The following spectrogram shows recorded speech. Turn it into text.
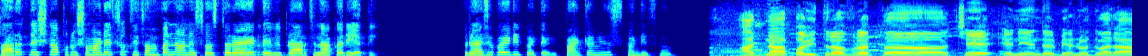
ભારત દેશના પુરુષો માટે સુખી, સંપન્ન અને સ્વસ્થ રહે તેવી પ્રાર્થના કરી હતી. Rajubhai Patel, Patan news twenty four. આજના પવિત્ર વ્રત છે, એની અંદર બહેનો દ્વારા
